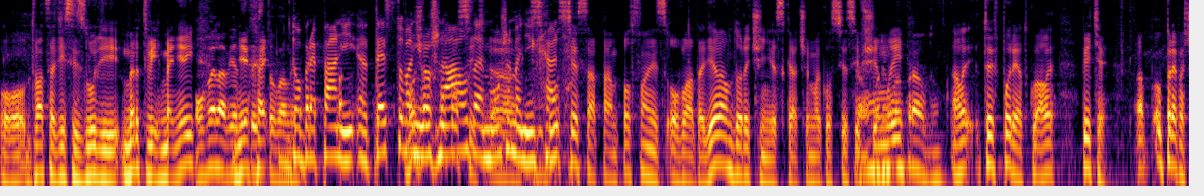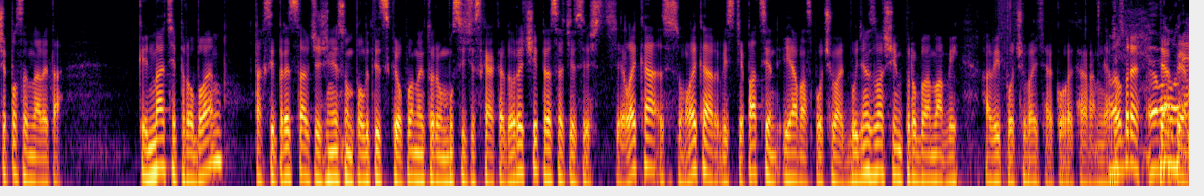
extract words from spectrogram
o 20 tisíc ľudí mŕtvych menej. Oveľa viac testovali. Dobre, páni, e, testovanie už naozaj poprosiť, môžeme eh, nechať. Skúste sa, pán poslanec, ovládať. Ja vám do reči neskáčem, ako ste si Ja všimli. Ale to je v poriadku. Ale viete, prepáčte, posledná veta. Keď máte problém, tak si predstavte, že nie som politický oponent, ktorému musíte skákať do reči. Predstavte si, že ste lekár, že som lekár, vy ste pacient, ja vás počúvať budem s vašimi problémami a vy počúvajte ako lekára mňa. Dobre? ja Ďakujem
